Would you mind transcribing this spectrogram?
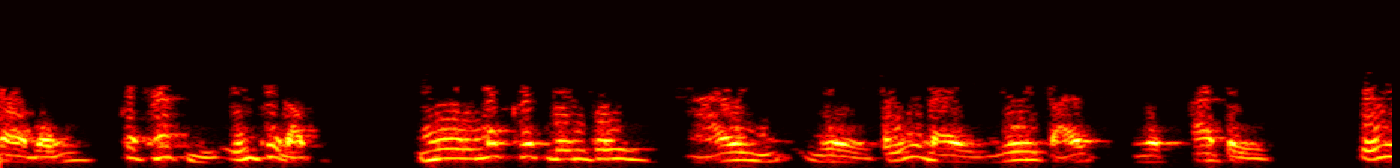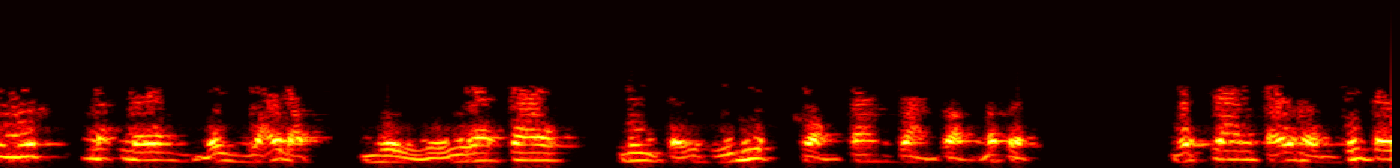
vào bụng, có khác gì uống thứ độc. Mua mất hết lương tư hại người, tử đầy, nuôi tại ngục a tỳ uống nước đất đen để giải độc, người ngự ra cao như tự hiểu biết còn ta hoàn toàn bất lực một trang tội hồn thứ tư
